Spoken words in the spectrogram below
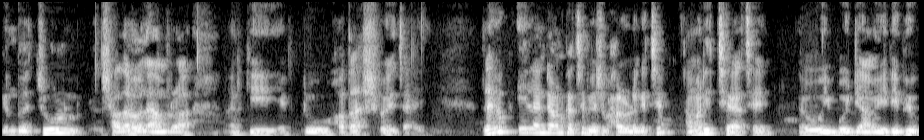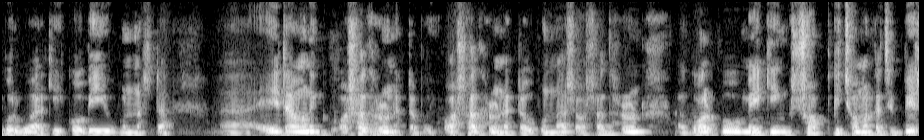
কিন্তু চুল সাদা হলে আমরা আর কি একটু হতাশ হয়ে যাই। যাই হোক এই লাইনটা আমার কাছে বেশ ভালো লেগেছে। আমার ইচ্ছে আছে ওই বইটা আমি রিভিউ করব আরকি 'কবি' উপন্যাসটা। এটা অনেক অসাধারণ একটা বই। অসাধারণ একটা উপন্যাস, অসাধারণ গল্প মেকিং সবকিছু আমার কাছে বেশ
